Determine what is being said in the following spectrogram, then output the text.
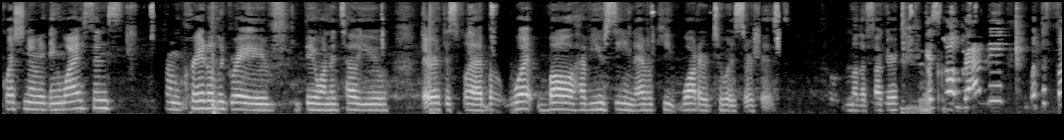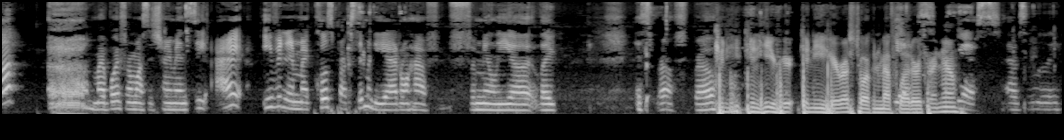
Question everything. Why, since from cradle to grave, they want to tell you the earth is flat, but what ball have you seen ever keep water to its surface? Motherfucker. It's called gravity? What the fuck? Ugh, my boyfriend wants to chime in. See, I, even in my close proximity, I don't have familia. Like, it's rough, bro. Can he can he hear can he hear us talking about flat Earth right now? Yes, absolutely.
